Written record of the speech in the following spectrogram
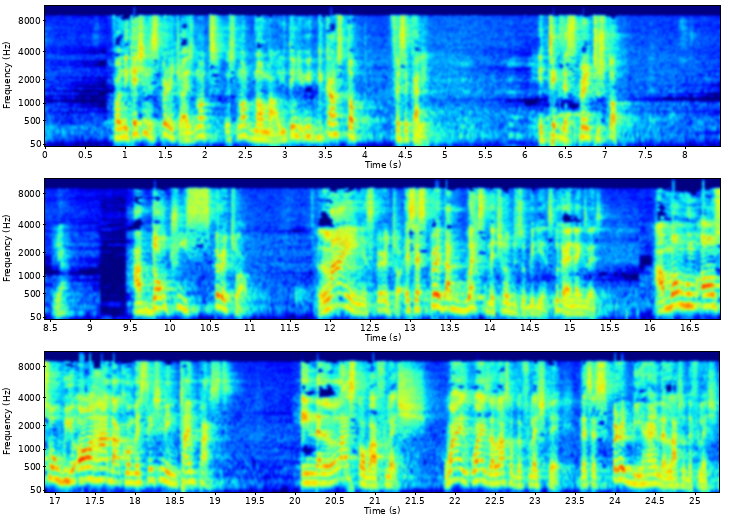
Fornication is spiritual, it's not, it's not normal. You think you, you can't stop physically. It takes the spirit to stop. Yeah. Adultery is spiritual. Lying is spiritual. It's a spirit that works in the children of disobedience. Look at the next verse. Among whom also we all had our conversation in time past. In the lust of our flesh. Why, why is the lust of the flesh there? There's a spirit behind the lust of the flesh.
